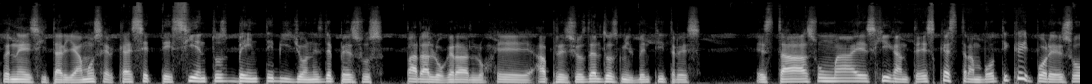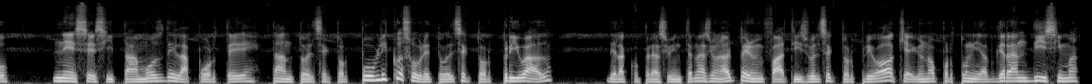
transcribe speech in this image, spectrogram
pues necesitaríamos cerca de 720 billones de pesos para lograrlo eh, a precios del 2023. Esta suma es gigantesca, estrambótica y por eso necesitamos del aporte tanto del sector público, sobre todo el sector privado, de la cooperación internacional, pero enfatizo el sector privado. Aquí hay una oportunidad grandísima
